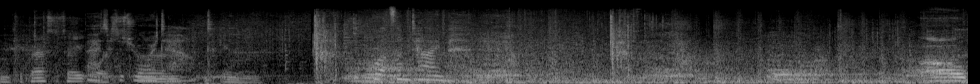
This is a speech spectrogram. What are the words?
incapacitate, or Better to draw it out. enemy. What some time. Oh,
